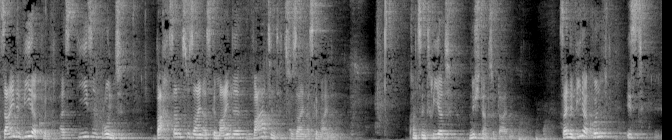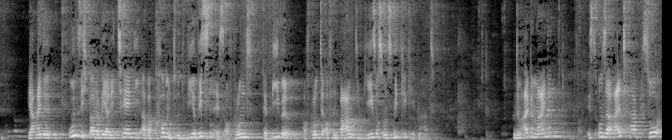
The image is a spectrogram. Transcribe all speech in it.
seine Wiederkunft als diesen Grund, wachsam zu sein als Gemeinde, wartend zu sein als Gemeinde, konzentriert, nüchtern zu bleiben. Seine Wiederkunft ist ja eine unsichtbare Realität, die aber kommt und wir wissen es aufgrund der Bibel, aufgrund der Offenbarung, die Jesus uns mitgegeben hat. Und im Allgemeinen ist unser Alltag so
